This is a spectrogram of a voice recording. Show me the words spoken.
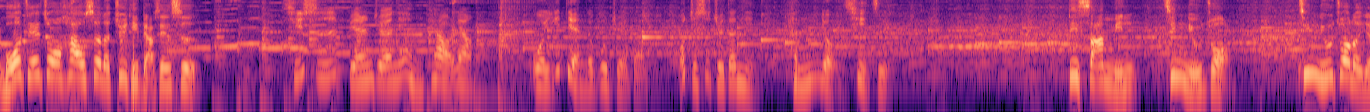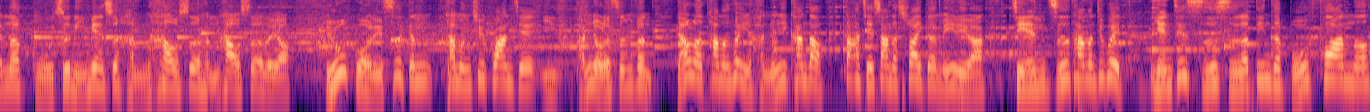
摩羯座好色的具体表现是，其实别人觉得你很漂亮，我一点都不觉得，我只是觉得你很有气质。第三名，金牛座。金牛座的人呢，骨子里面是很好色、很好色的哟。如果你是跟他们去逛街，以朋友的身份，然后呢，他们会很容易看到大街上的帅哥美女啊，简直他们就会眼睛死死的盯着不放哦。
